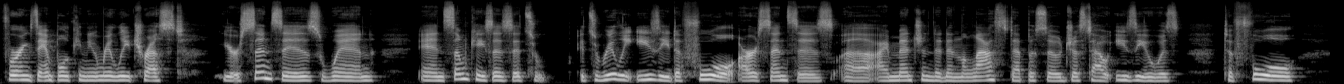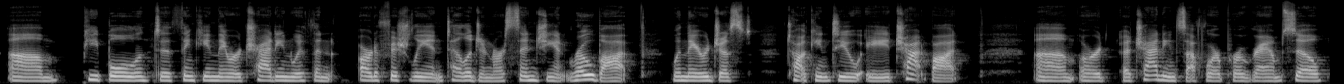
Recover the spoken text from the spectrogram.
for example can you really trust your senses when in some cases it's it's really easy to fool our senses uh, i mentioned it in the last episode just how easy it was to fool um, people into thinking they were chatting with an artificially intelligent or sentient robot when they were just talking to a chatbot um, or a chatting software program. So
